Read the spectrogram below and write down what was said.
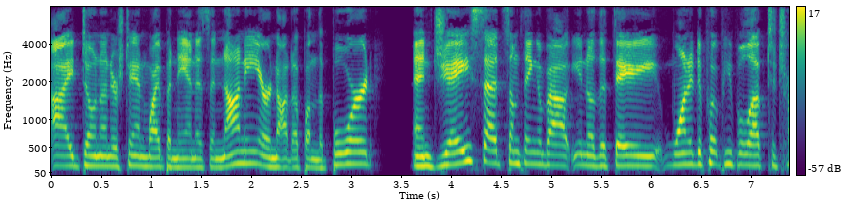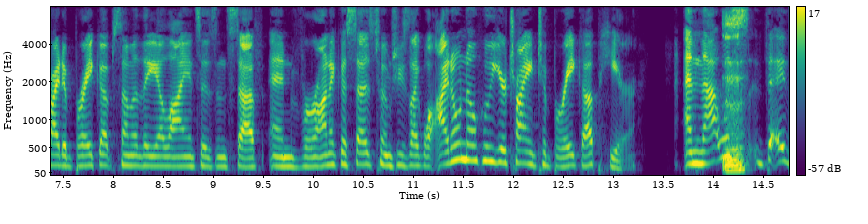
I don't understand why bananas and Nani are not up on the board and Jay said something about you know that they wanted to put people up to try to break up some of the alliances and stuff and Veronica says to him she's like well I don't know who you're trying to break up here and that was mm-hmm. th-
